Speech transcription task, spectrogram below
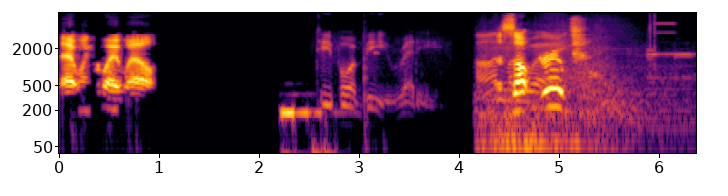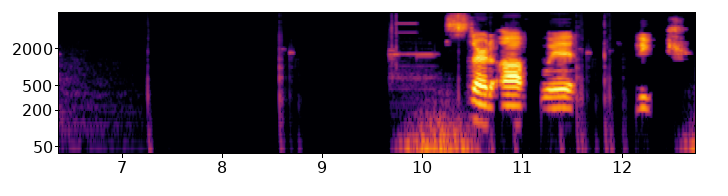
That went quite well. T4B ready. Assault group. Start off with Luke.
